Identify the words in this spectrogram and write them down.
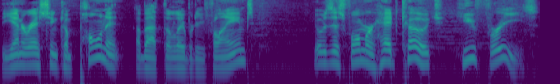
The interesting component about the Liberty Flames, it was his former head coach, Hugh Freeze.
